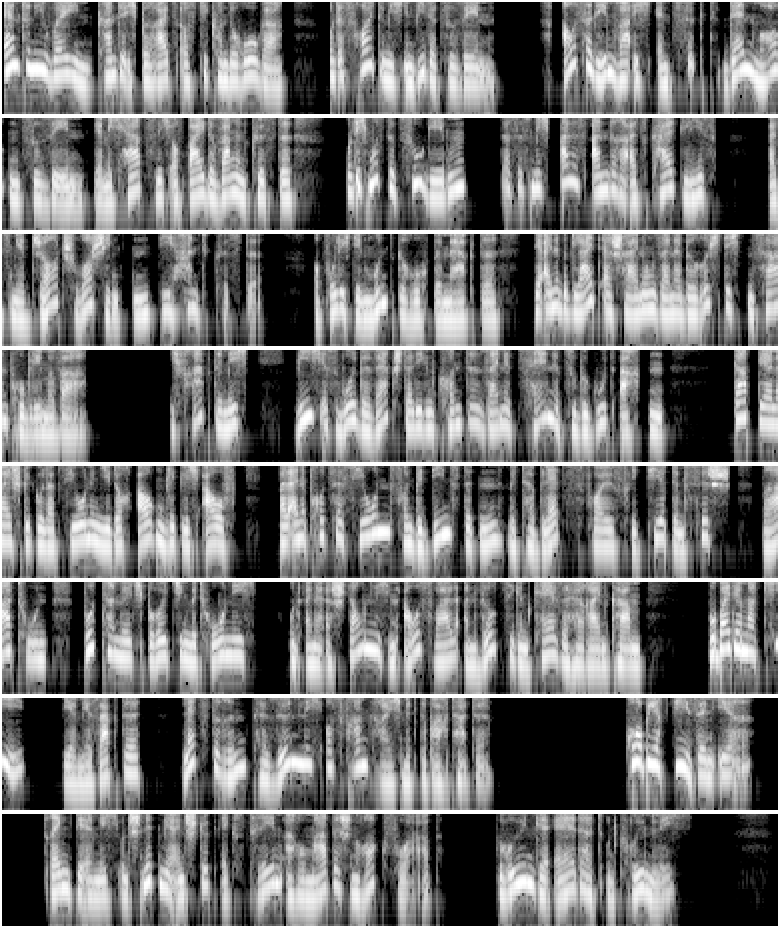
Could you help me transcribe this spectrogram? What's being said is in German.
Anthony Wayne kannte ich bereits aus Ticonderoga und es freute mich, ihn wiederzusehen. Außerdem war ich entzückt, Dan Morgan zu sehen, der mich herzlich auf beide Wangen küsste, und ich musste zugeben, dass es mich alles andere als kalt ließ, als mir George Washington die Hand küsste, obwohl ich den Mundgeruch bemerkte, der eine Begleiterscheinung seiner berüchtigten Zahnprobleme war. Ich fragte mich, wie ich es wohl bewerkstelligen konnte, seine Zähne zu begutachten, gab derlei Spekulationen jedoch augenblicklich auf, weil eine Prozession von Bediensteten mit Tabletts voll frittiertem Fisch, Brathuhn, Buttermilchbrötchen mit Honig und einer erstaunlichen Auswahl an würzigem Käse hereinkam, wobei der Marquis, wie er mir sagte, letzteren persönlich aus Frankreich mitgebracht hatte. Probiert diesen, ihr, drängte er mich und schnitt mir ein Stück extrem aromatischen Roquefort ab, grün geädert und krümelig.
